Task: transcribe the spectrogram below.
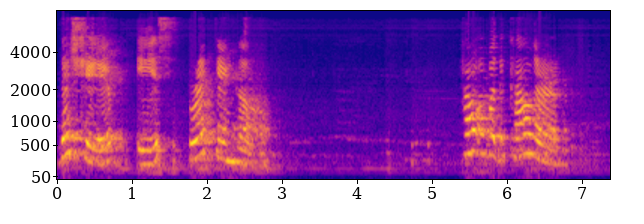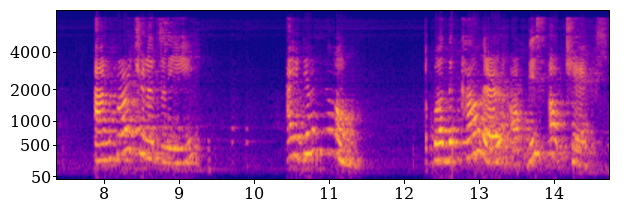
The shape is rectangle. How about the color? Unfortunately, I don't know about the color of this object.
